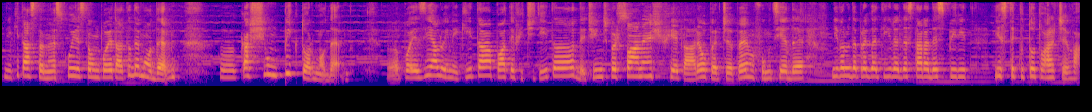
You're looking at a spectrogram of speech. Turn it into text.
Nikita Stănescu este un poet atât de modern uh, ca și un pictor modern. Uh, poezia lui Nikita poate fi citită de cinci persoane și fiecare o percepe în funcție de nivelul de pregătire, de starea de spirit. Este cu totul altceva.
